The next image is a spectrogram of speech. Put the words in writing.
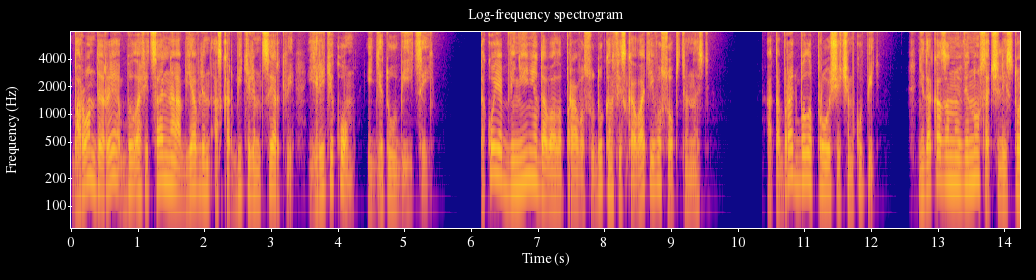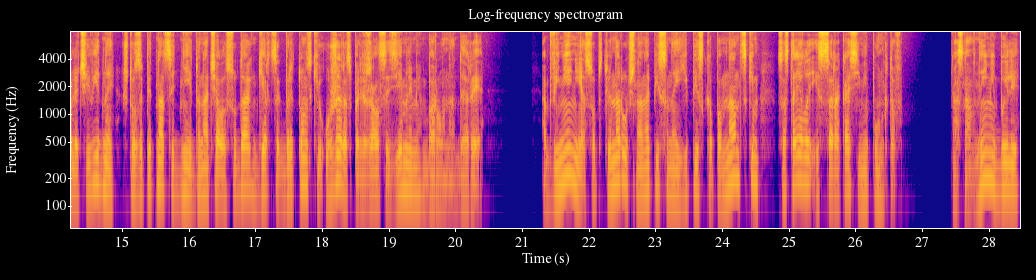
Барон Дере был официально объявлен оскорбителем церкви, еретиком и детоубийцей. Такое обвинение давало право суду конфисковать его собственность. Отобрать было проще, чем купить. Недоказанную вину сочли столь очевидной, что за 15 дней до начала суда герцог Бретонский уже распоряжался землями барона Дере. Обвинение, собственноручно написанное епископом Нантским, состояло из 47 пунктов. Основными были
